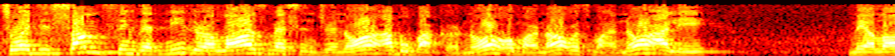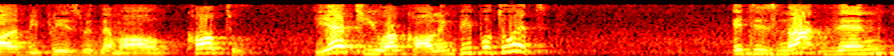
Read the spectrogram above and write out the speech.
so it is something that neither Allah's Messenger, nor Abu Bakr, nor Umar, nor Uthman, nor Ali, may Allah be pleased with them all, called to. Yet you are calling people to it. It is not then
